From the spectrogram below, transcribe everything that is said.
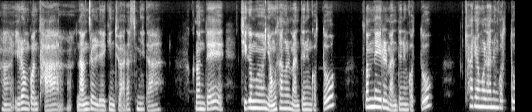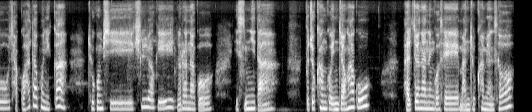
아 이런 건 다 남들 얘기인 줄 알았습니다. 그런데 지금은 영상을 만드는 것도 썸네일을 만드는 것도 촬영을 하는 것도 자꾸 하다 보니까 조금씩 실력이 늘어나고 있습니다. 부족한 거 인정하고 발전하는 것에 만족하면서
